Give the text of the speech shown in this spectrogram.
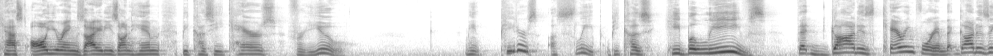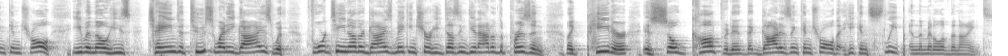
Cast all your anxieties on him because he cares for you. I mean, Peter's asleep because he believes that God is caring for him, that God is in control, even though he's chained to two sweaty guys with 14 other guys making sure he doesn't get out of the prison. Like Peter is so confident that God is in control that he can sleep in the middle of the night.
